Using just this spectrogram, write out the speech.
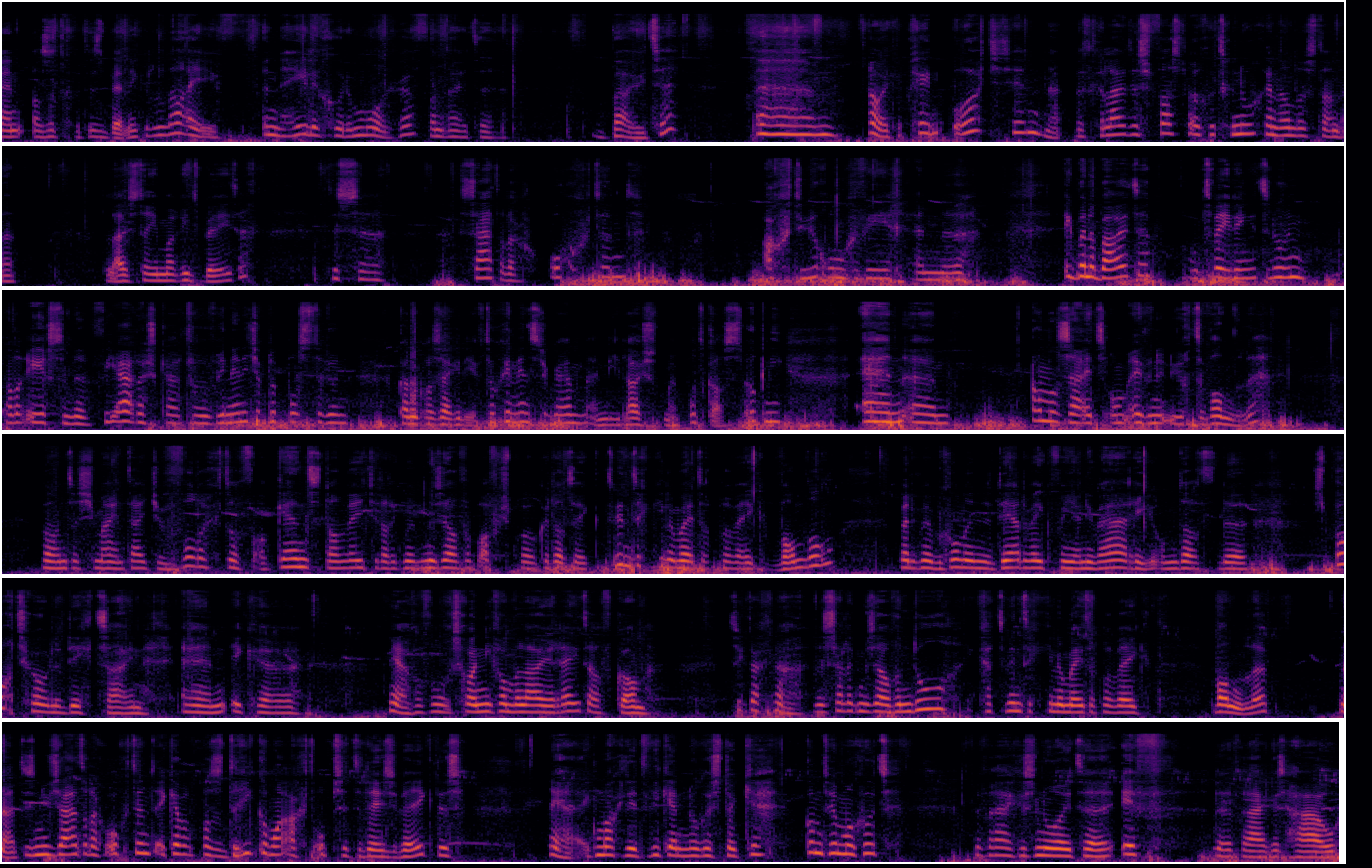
En als het goed is, ben ik live. Een hele goede morgen vanuit uh, buiten. Um, oh, ik heb geen oortjes in. Nou, het geluid is vast wel goed genoeg. En anders dan uh, luister je maar iets beter. Het is uh, zaterdagochtend, 8 uur ongeveer. En ik ben naar buiten om twee dingen te doen. Allereerst een verjaardagskaart van een vriendinnetje op de post te doen. Kan ik wel zeggen, die heeft toch geen Instagram en die luistert mijn podcast ook niet. En um, anderzijds om even een uur te wandelen. Want als je mij een tijdje volgt of al kent, dan weet je dat ik met mezelf heb afgesproken dat ik 20 kilometer per week wandel. Ben ik mee begonnen in de derde week van januari, omdat de sportscholen dicht zijn. En ik uh, ja, vervolgens gewoon niet van mijn luie reet afkwam. Dus ik dacht, nou, dan stel ik mezelf een doel. Ik ga 20 kilometer per week wandelen. Nou, het is nu zaterdagochtend. Ik heb er pas 3,8 op zitten deze week. Dus nou ja, ik mag dit weekend nog een stukje. Komt helemaal goed. De vraag is nooit uh, if, de vraag is how.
